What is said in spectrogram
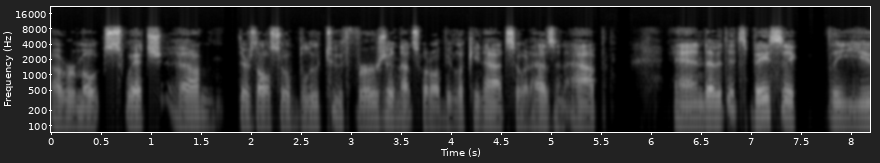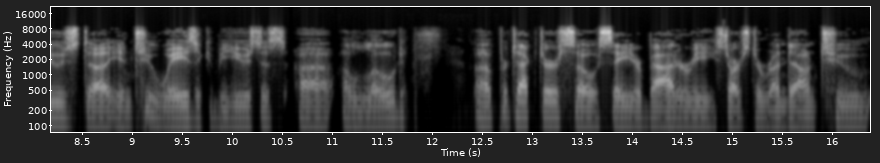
a remote switch. Um, there's also a Bluetooth version. That's what I'll be looking at. So it has an app. And uh, it's basically used uh, in two ways. It can be used as uh, a load uh, protector. So say your battery starts to run down too,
